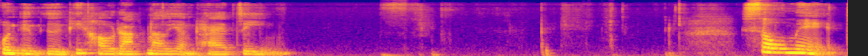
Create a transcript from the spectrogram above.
คนอื่นๆ ที่เขารักเราอย่างแท้จริง soulmate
